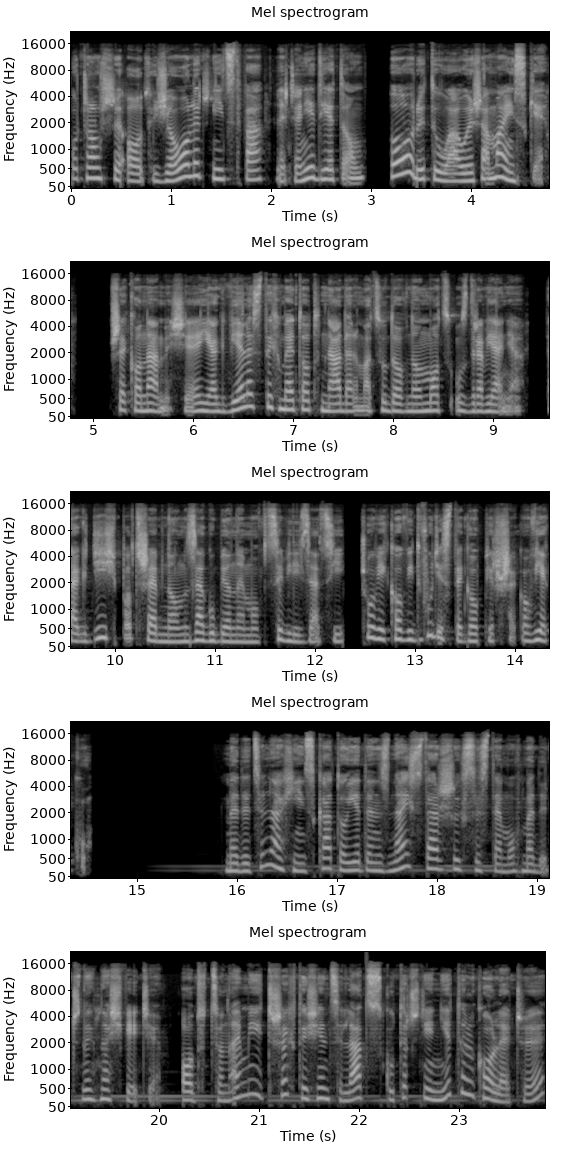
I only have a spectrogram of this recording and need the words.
począwszy od ziołolecznictwa, leczenie dietą, po rytuały szamańskie. Przekonamy się, jak wiele z tych metod nadal ma cudowną moc uzdrawiania, tak dziś potrzebną zagubionemu w cywilizacji człowiekowi XXI wieku. Medycyna chińska to jeden z najstarszych systemów medycznych na świecie. Od co najmniej 3000 lat skutecznie nie tylko leczy,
